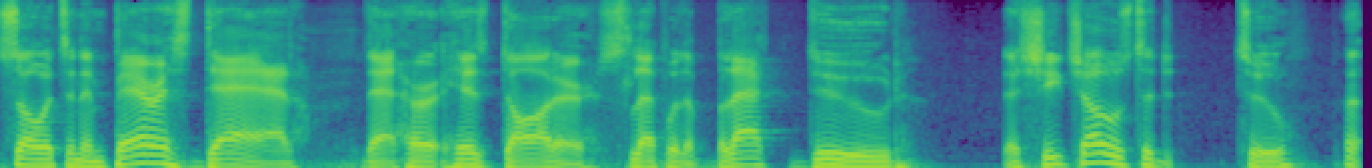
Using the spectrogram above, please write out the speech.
So it's an embarrassed dad that her his daughter slept with a black dude that she chose to to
